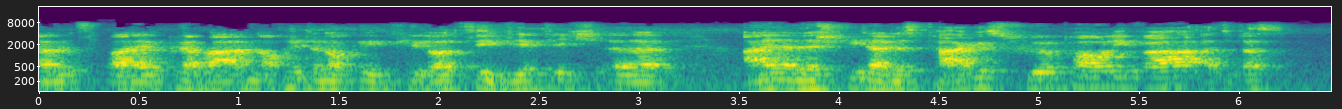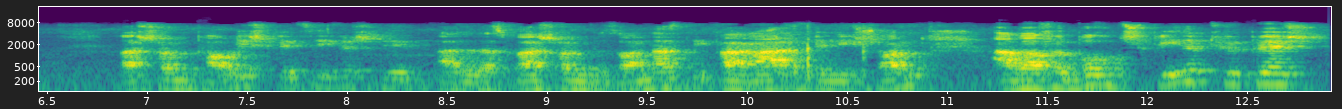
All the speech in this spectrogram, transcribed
ja, mit zwei Piraten auch hinter noch gegen Filozzi wirklich äh, einer der Spieler des Tages für Pauli war. Also das war schon Pauli-spezifisch, also das war schon besonders die Parade, finde ich schon. Aber für Bochums Spiele typisch,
